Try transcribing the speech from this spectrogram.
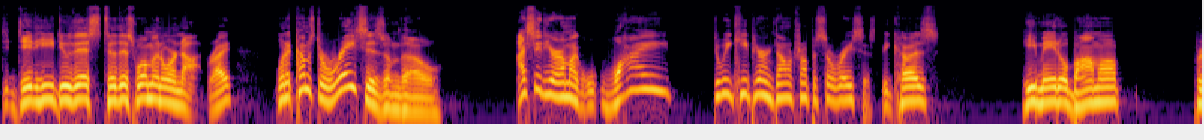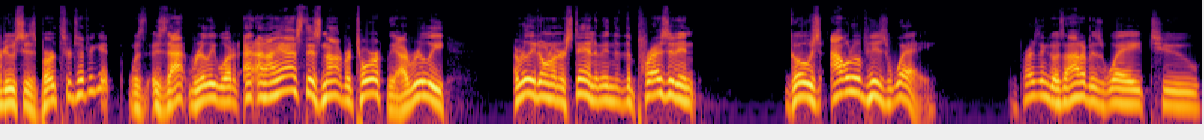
did he do this to this woman or not? Right. When it comes to racism, though, I sit here. I'm like, why do we keep hearing Donald Trump is so racist? Because he made Obama produce his birth certificate? Was is that really what? It, and, and I ask this not rhetorically. I really, I really don't understand. I mean, the, the president goes out of his way. The president goes out of his way to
